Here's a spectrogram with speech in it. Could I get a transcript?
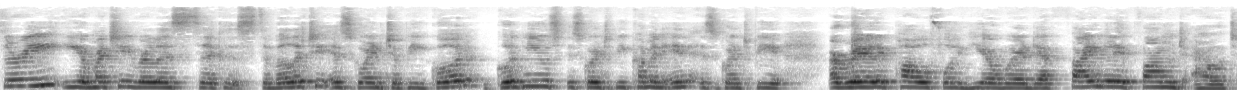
Three, your materialistic stability is going to be good. Good news is going to be coming in. It's going to be a really powerful year where they finally found out.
